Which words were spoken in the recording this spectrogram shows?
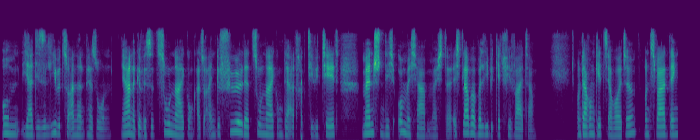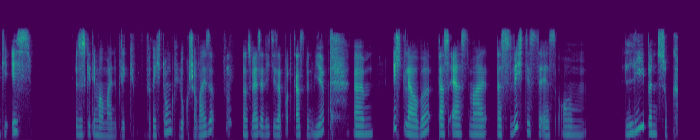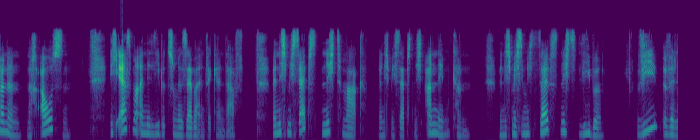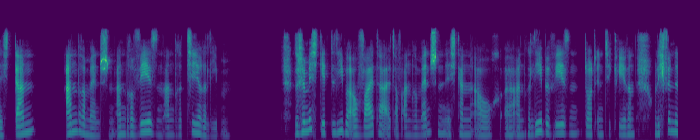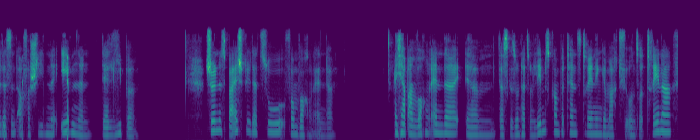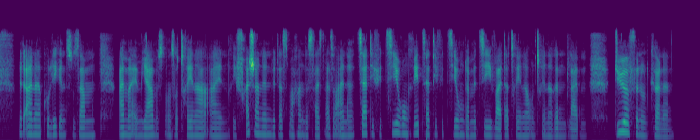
um ja diese Liebe zu anderen Personen. Ja, eine gewisse Zuneigung, also ein Gefühl der Zuneigung, der Attraktivität, Menschen, die ich um mich haben möchte. Ich glaube aber, Liebe geht viel weiter. Und darum geht es ja heute. Und zwar denke ich, es geht immer um meine Blickrichtung, logischerweise. Sonst wäre es ja nicht dieser Podcast mit mir. Ähm, ich glaube, dass erstmal das Wichtigste ist, um lieben zu können nach außen, ich erstmal eine Liebe zu mir selber entwickeln darf. Wenn ich mich selbst nicht mag, wenn ich mich selbst nicht annehmen kann, wenn ich mich, mich selbst nicht liebe, wie will ich dann andere Menschen, andere Wesen, andere Tiere lieben? Also für mich geht Liebe auch weiter als auf andere Menschen. Ich kann auch äh, andere Lebewesen dort integrieren. Und ich finde, das sind auch verschiedene Ebenen der Liebe. Schönes Beispiel dazu vom Wochenende. Ich habe am Wochenende ähm, das Gesundheits- und Lebenskompetenztraining gemacht für unsere Trainer mit einer Kollegin zusammen. Einmal im Jahr müssen unsere Trainer ein Refresher, nennen wir das, machen. Das heißt also eine Zertifizierung, Rezertifizierung, damit sie weiter Trainer und Trainerinnen bleiben dürfen und können.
